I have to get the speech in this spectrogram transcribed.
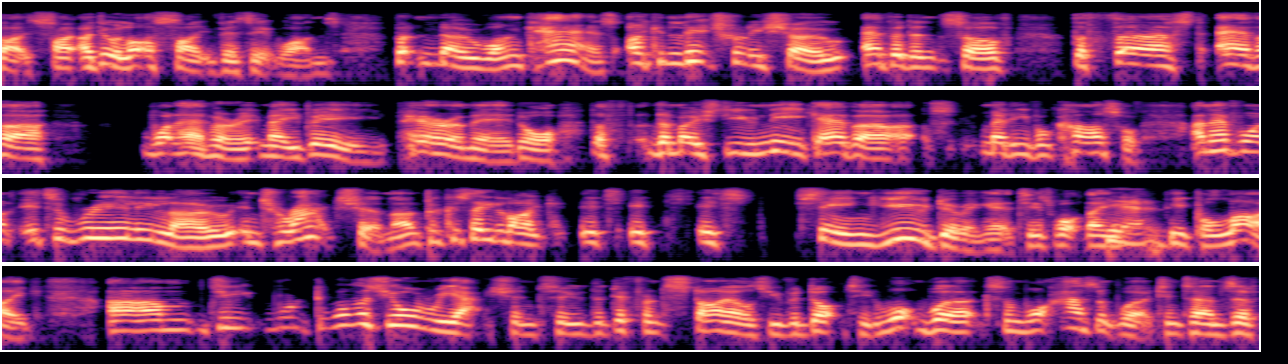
like site, I do a lot of site visit ones, but no one cares. I can literally show evidence of the first ever whatever it may be pyramid or the the most unique ever medieval castle and everyone it's a really low interaction uh, because they like it's it's it's seeing you doing it is what they yeah. people like um do you, what was your reaction to the different styles you've adopted what works and what hasn't worked in terms of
